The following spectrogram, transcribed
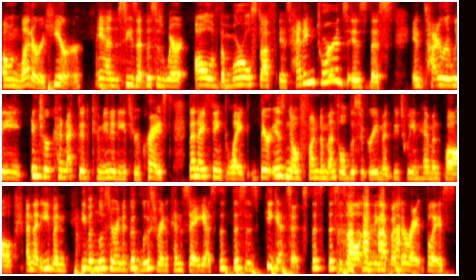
own letter here and sees that this is where all of the moral stuff is heading towards is this entirely interconnected community through Christ then I think like there is no fundamental disagreement between him and Paul and that even even Luther and a good Lutheran can say yes this, this is he gets it this this is all ending up at the right place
